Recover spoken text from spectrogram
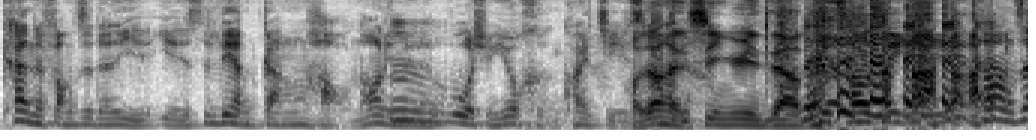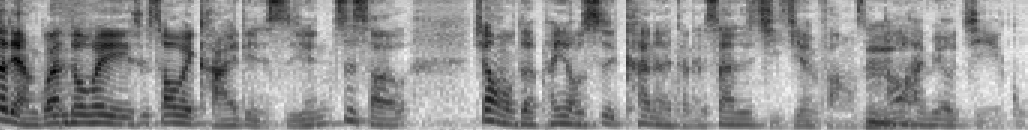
看的房子的人也也是量刚好，然后你们的斡旋又很快结束，好像很幸运这样，超幸运。通常这两关都会稍微卡一点时间，至少像我的朋友是看了可能三十几间房子，然后还没有结果，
